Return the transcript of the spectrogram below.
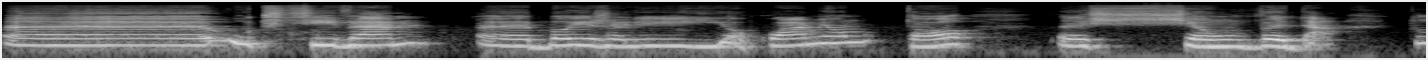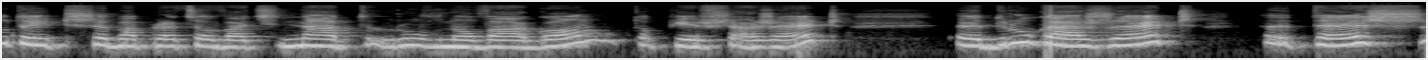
e, uczciwe, e, bo jeżeli okłamią, to e, się wyda. Tutaj trzeba pracować nad równowagą, to pierwsza rzecz. E, druga rzecz, e, też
